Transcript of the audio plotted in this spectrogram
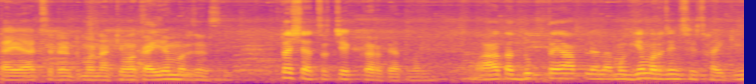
काही ॲक्सिडेंट म्हणा किंवा काही एमर्जन्सी तशाचं चेक करतात मला मग आता आहे आपल्याला मग एमर्जन्सीच आहे की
